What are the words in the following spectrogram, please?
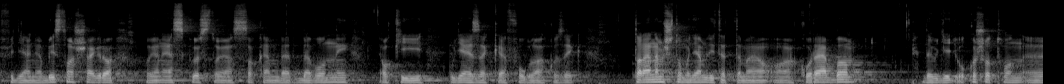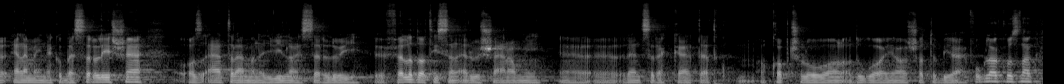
figyelni a biztonságra, olyan eszközt, olyan szakembert bevonni, aki ugye ezekkel foglalkozik. Talán nem is tudom, hogy említettem el a korábban, de ugye egy okos otthon elemeinek a beszerelése az általában egy villanyszerelői feladat, hiszen erős árami rendszerekkel, tehát a kapcsolóval, a dugajjal, stb. foglalkoznak.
